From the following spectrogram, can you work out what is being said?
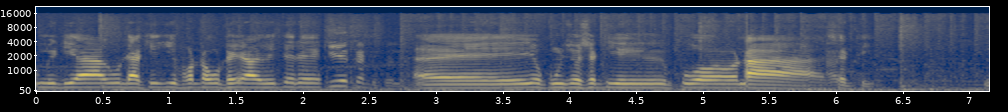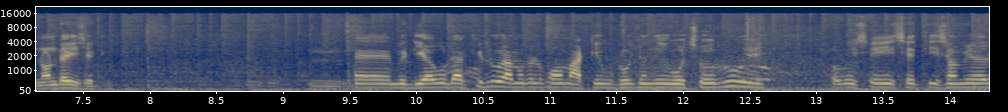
মিডিয়া ডাকিকি ফটো উঠাইবা ভিতরে এই কুঞ্জ সেটি পুয় না সেটি নন্ডেই সেটি মিডিয়া ডাকিলু আমি কহিলু কম মাটি উঠাউছেন গোছরু সেটু সেই সেতি সময়ের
